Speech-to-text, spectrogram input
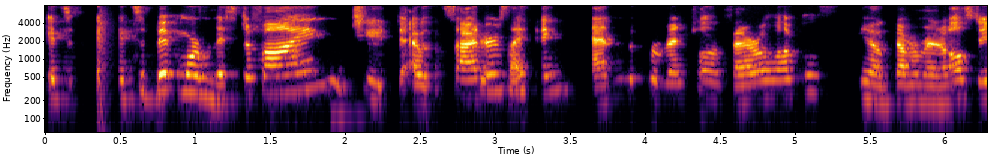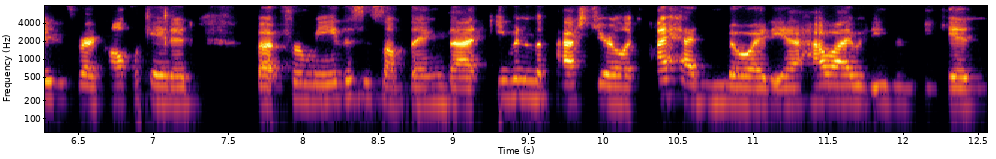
it's it's a bit more mystifying to, to outsiders, I think, and the provincial and federal levels. You know, government at all stages is very complicated. But for me, this is something that even in the past year, like I had no idea how I would even begin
